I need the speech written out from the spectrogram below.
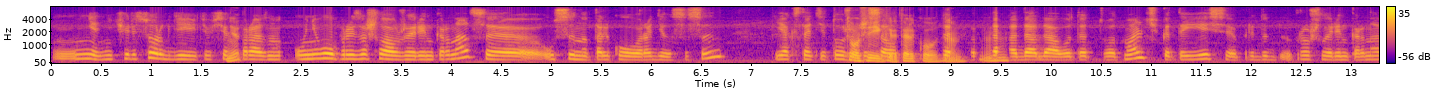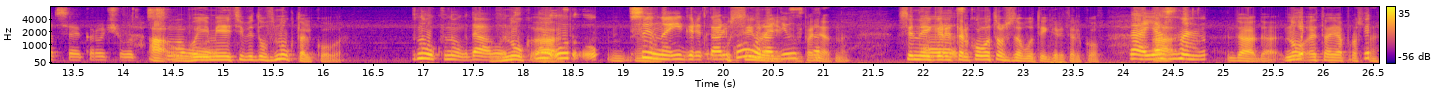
Нет, не через 49, у всех по-разному. У него произошла уже реинкарнация, у сына Талькова родился сын. Я, кстати, тоже Тоже писала. Игорь Тальков, да. Да, угу. да, да, вот этот вот мальчик, это и есть пред... прошлая реинкарнация, короче, вот А, самого... вы имеете в виду внук Талькова? Внук, внук, да. Вот. Внук, ну, а... у, у сына Игоря Талькова сына, родился... Понятно. Сына Игоря а, Талькова тоже зовут Игорь Тальков. Да, я а, знаю. Да, да. Ну, я, это я просто...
